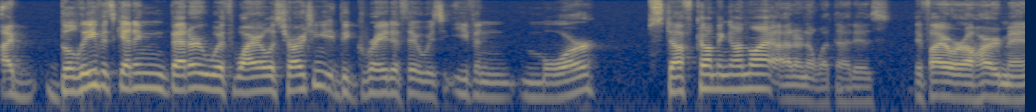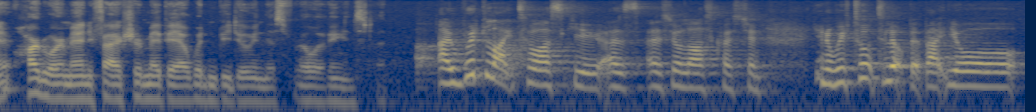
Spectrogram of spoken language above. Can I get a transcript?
I believe it's getting better with wireless charging. It'd be great if there was even more stuff coming online. I don't know what that is. If I were a hard man, hardware manufacturer, maybe I wouldn't be doing this for a living instead. I would like to ask you as, as your last question, you know, we've talked a little bit about your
